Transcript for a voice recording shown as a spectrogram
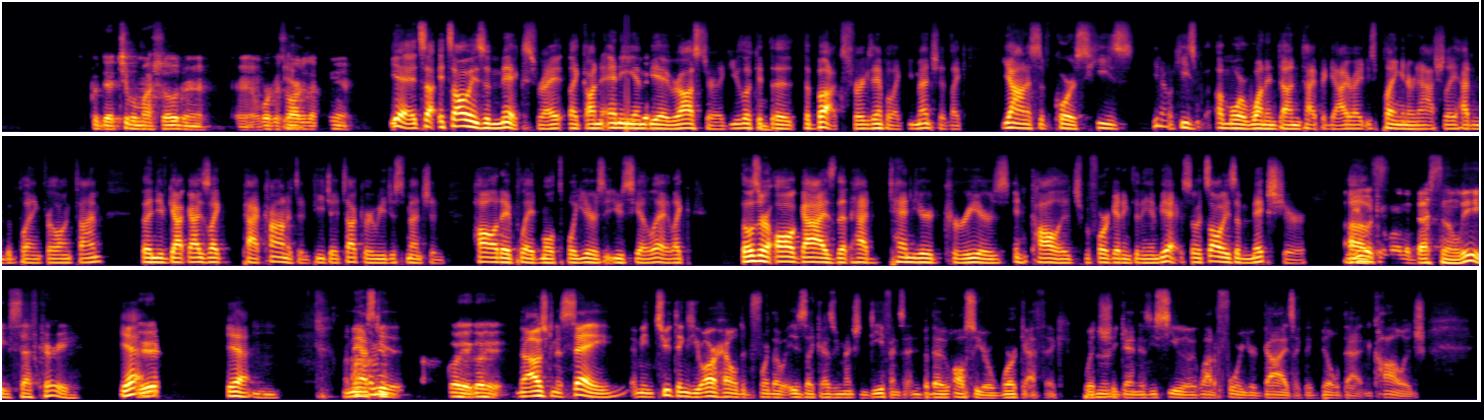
put that chip on my shoulder and, and work as Yeah. hard as I can. Yeah, it's it's always a mix, right? Like on any NBA roster, like you look at mm-hmm. the the Bucks, for example, like you mentioned, like Giannis, of course, he's you know he's a more one and done type of guy, right? He's playing internationally, hadn't been playing for a long time. But then you've got guys like Pat Connaughton, PJ Tucker, we just mentioned. Holiday played multiple years at UCLA. Like those are all guys that had tenured careers in college before getting to the NBA. So it's always a mixture. You of- look at one of the best in the league, Steph Curry. yeah, Yeah. yeah, Let me I ask you. Go ahead, go ahead. No, I was going to say, I mean, two things you are heralded for though is like as we mentioned, defense, and but also your work ethic, which Mhm. again, as you see a lot of four year guys, like they build that in college.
